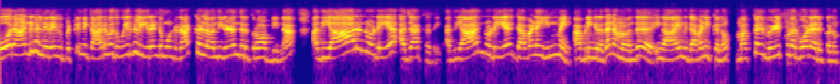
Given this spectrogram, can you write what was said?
ஓராண்டுகள் நிறைவு பெற்று இன்னைக்கு அறுபது உயிர்கள் இரண்டு மூன்று நாட்கள்ல வந்து இழந்திருக்கிறோம் அப்படின்னா அது யாருனுடைய அஜாக்கிரதை அது யாருனுடைய கவன இன்மை அப்படிங்கிறத நம்ம வந்து இங்க ஆய்ந்து கவனிக்கணும். மக்கள் விழிப்புணர்வோட இருக்கணும்.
